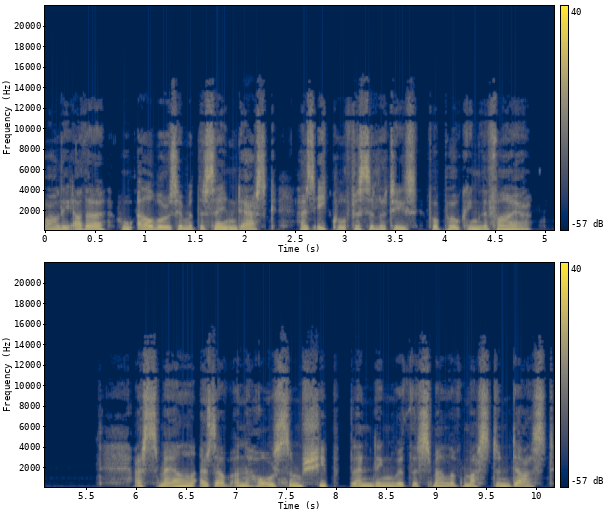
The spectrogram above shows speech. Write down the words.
while the other who elbows him at the same desk has equal facilities for poking the fire. A smell as of unwholesome sheep blending with the smell of must and dust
